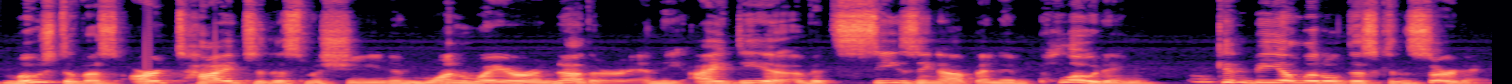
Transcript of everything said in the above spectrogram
most of us are tied to this machine in one way or another, and the idea of it seizing up and imploding can be a little disconcerting.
